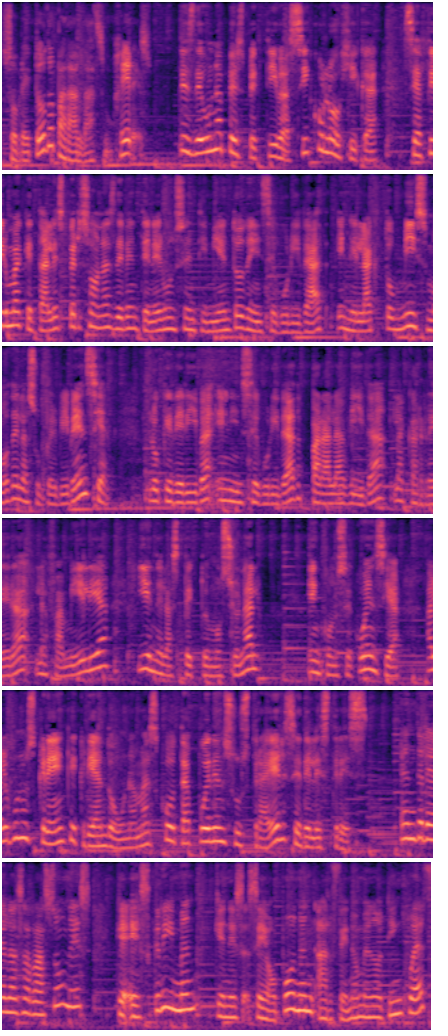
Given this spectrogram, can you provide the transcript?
sobre todo para las mujeres. Desde una perspectiva psicológica, se afirma que tales personas deben tener un sentimiento de inseguridad en el acto mismo de la supervivencia, lo que deriva en inseguridad para la vida, la carrera, la familia y en el aspecto emocional. En consecuencia, algunos creen que criando una mascota pueden sustraerse del estrés. Entre las razones que escriben quienes se oponen al fenómeno Tinquest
